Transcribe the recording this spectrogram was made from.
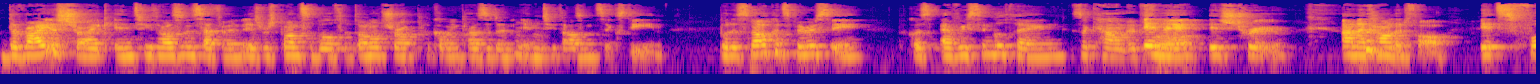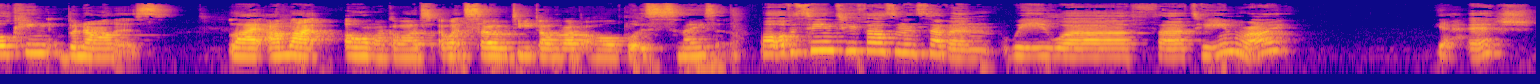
the writers' strike in 2007 is responsible for Donald Trump becoming president in Mhm. 2016. But it's not a conspiracy because every single thing it's accounted in for. it is true and accounted for. It's fucking bananas. Like I'm like, oh my god, I went so deep down the rabbit hole, but it's amazing. Well, obviously in 2007 we were 13, right? Yeah. Ish.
